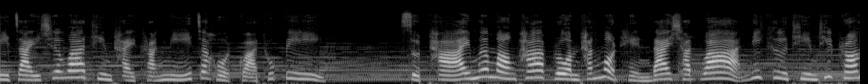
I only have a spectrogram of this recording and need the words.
ดีใจเชื่อว่าทีมไทยครั้งนี้จะโหดกว่าทุกปีสุดท้ายเมื่อมองภาพรวมทั้งหมดเห็นได้ชัดว่า นี่คือทีมที่พร้อม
